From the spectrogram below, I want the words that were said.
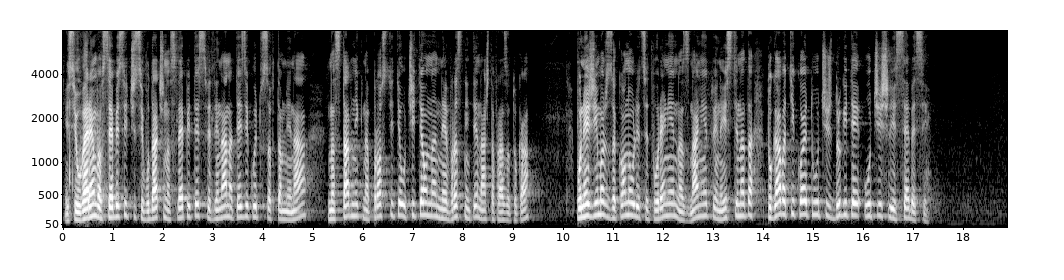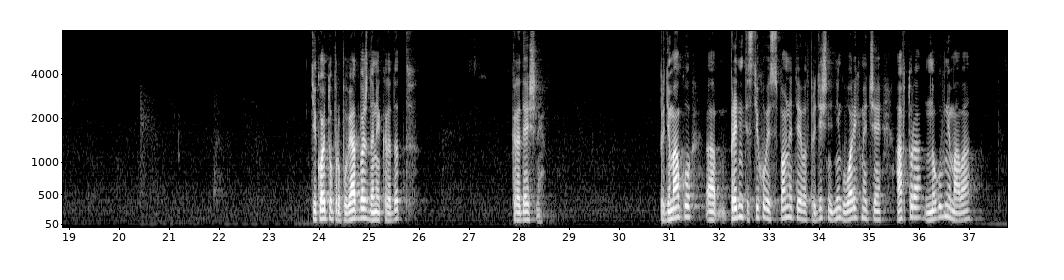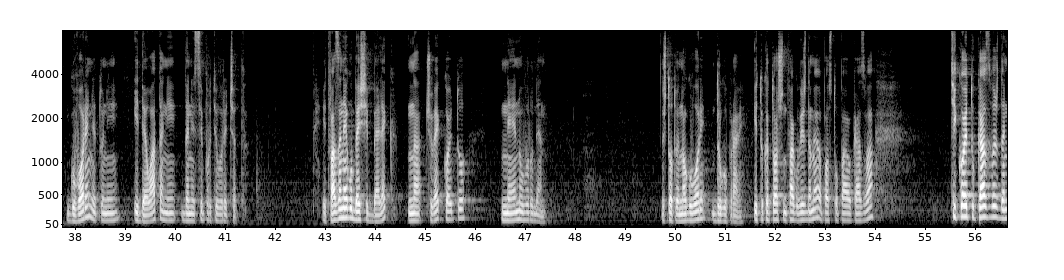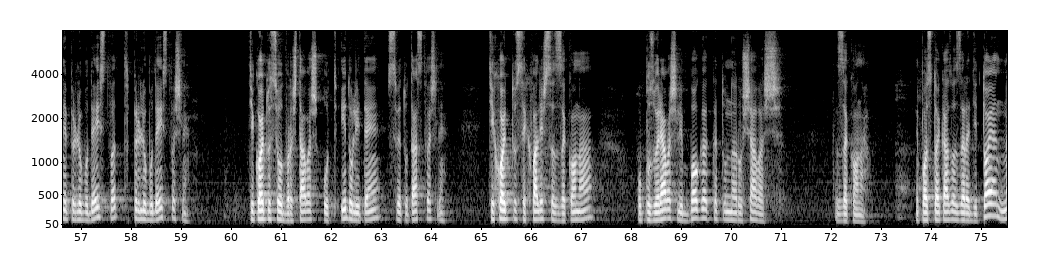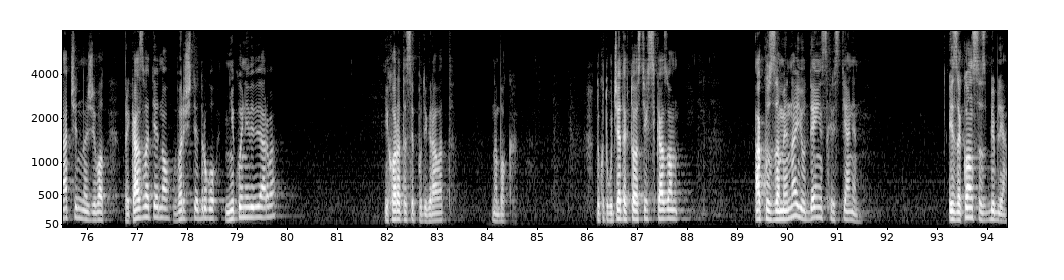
И си уверен в себе си, че си водач на слепите, светлина на тези, които са в тъмнина, наставник на простите, учител на невръстните, нашата фраза тук, понеже имаш законно олицетворение на знанието и на истината, тогава ти, който учиш другите, учиш ли себе си? Ти, който проповядваш да не крадат, крадеш ли? Преди малко, предните стихове, си спомняте, в предишни дни говорихме, че автора много внимава говоренето ни и делата ни да не си противоречат. И това за него беше белег на човек, който не е новороден. Защото едно говори, друго прави. И тук точно това го виждаме. Апостол Павел казва, ти, който казваш да не прелюбодействат, прелюбодействаш ли? Ти, който се отвръщаваш от идолите, светотастваш ли? Ти, който се хвалиш с закона, опозоряваш ли Бога, като нарушаваш закона? И после той казва, заради този начин на живот. Приказвате едно, вършите друго, никой не ви вярва. И хората се подиграват на Бог. Докато го четах този стих, си казвам, ако замена юдеин с християнин и закон с Библия,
